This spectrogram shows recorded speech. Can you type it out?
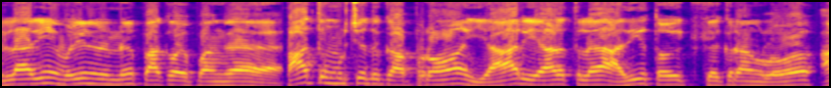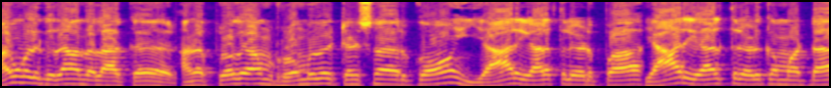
எல்லாரையும் வெளியில நின்னு பார்க்க வைப்பாங்க. பார்த்து முடிச்சதுக்கு அப்புறம் யார் ஏலத்துல அதிக தொகை கேட்கறாங்களோ அவங்களுக்கு தான் அந்த லாக்கர் அந்த ப்ரோக்ராம் ரொம்பவே டென்ஷனா இருக்கும். யார் ஏலத்துல எடுப்பா? யார் ஏலத்துல எடுக்க மாட்டா?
